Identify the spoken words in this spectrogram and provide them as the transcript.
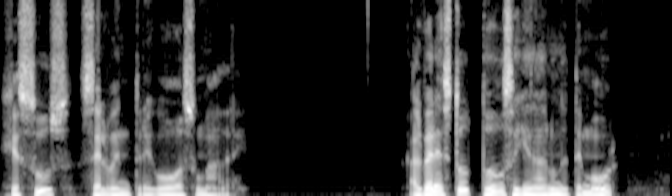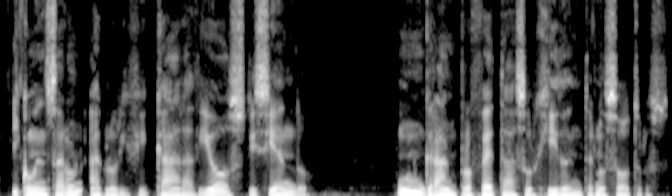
Jesús se lo entregó a su madre. Al ver esto, todos se llenaron de temor y comenzaron a glorificar a Dios, diciendo, un gran profeta ha surgido entre nosotros.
